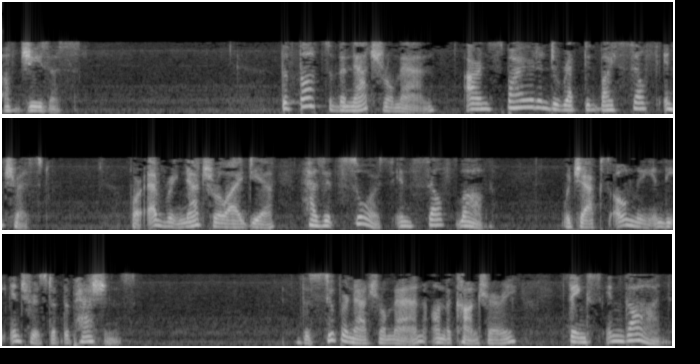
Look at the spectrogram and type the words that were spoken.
of Jesus. The thoughts of the natural man are inspired and directed by self interest, for every natural idea has its source in self love, which acts only in the interest of the passions. The supernatural man, on the contrary, thinks in God.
